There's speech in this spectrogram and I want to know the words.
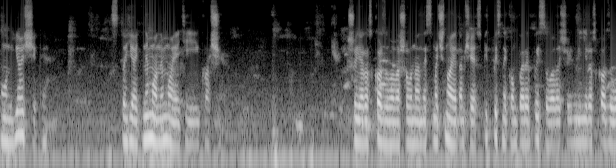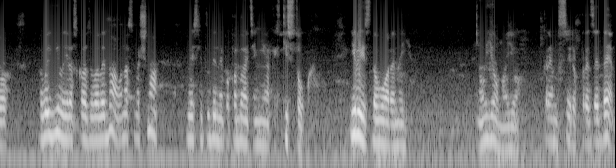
Вон ящики стоять. Нема, немає тієї каші. Що я розказувала, що вона не смачна. Я там ще з підписником переписувала, що він мені розказував. Ви їли і розказували, да, вона смачна, але якщо туди не попадається ніяких кісток. І рис доварений. Ой, йо-моє, крем-сир президент.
